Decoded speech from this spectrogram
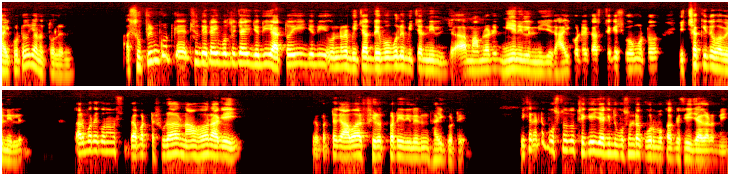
হাইকোর্টেও যেন তোলেন। আর সুপ্রিম কোর্টকে শুধু এটাই বলতে চাই, যদি এতই যদি ওনারা বিচার দেবো বলে বিচার নিল মামলাটি নিয়ে নিলেন নিজের, হাইকোর্টের কাছ থেকে সুমোটো ইচ্ছাকৃতভাবে নিলেন তারপরে কোনো ব্যাপারটা সুরাহা না হওয়ার আগেই ব্যাপারটাকে আবার ফেরত পাঠিয়ে দিলেন হাইকোর্টে। এখানে একটা প্রশ্ন তো থেকেই যায়, কিন্তু প্রশ্নটা করব কাকে সেই জায়গাটা নেই।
